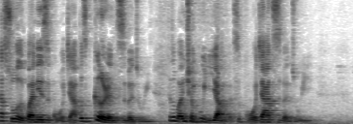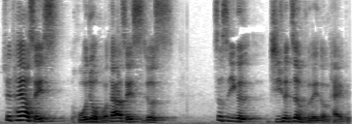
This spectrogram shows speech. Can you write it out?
它所有的观念是国家，不是个人资本主义，这是完全不一样的，是国家资本主义。所以他要谁活就活，他要谁死就死，这是一个集权政府的一种态度。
